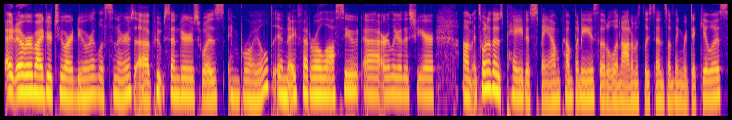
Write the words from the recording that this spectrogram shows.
a reminder to our newer listeners uh, Poop Senders was embroiled in a federal lawsuit uh, earlier this year. Um, it's one of those pay to spam companies that'll anonymously send something ridiculous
